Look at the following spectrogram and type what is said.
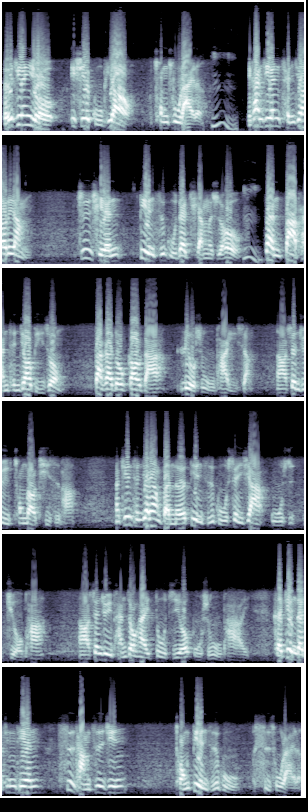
可是今天有一些股票冲出来了，嗯，你看今天成交量，之前电子股在强的时候，嗯，占大盘成交比重大概都高达六十五趴以上，啊，甚至于冲到七十趴。那今天成交量反而电子股剩下五十九趴，啊，甚至于盘中还度只有五十五趴而已，可见得今天市场资金从电子股释出来了，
